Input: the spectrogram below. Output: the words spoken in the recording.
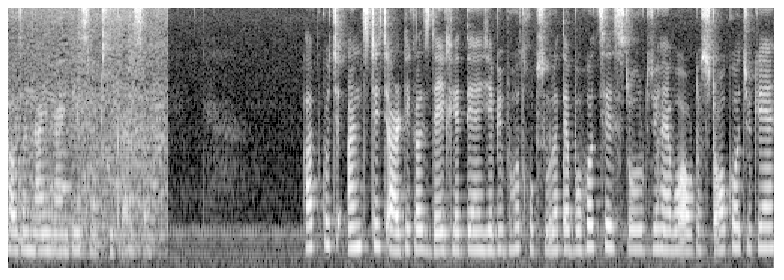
thousand nine ninety suit की प्राइस है। अब कुछ अनस्टिच आर्टिकल्स देख लेते हैं, ये भी बहुत खूबसूरत है। बहुत से सूट जो हैं वो आउट ऑफ़ स्टॉक हो चुके हैं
